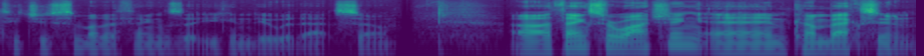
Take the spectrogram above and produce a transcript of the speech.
teach you some other things that you can do with that. So uh, thanks for watching, and come back soon.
